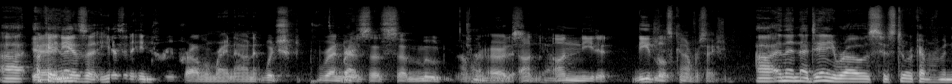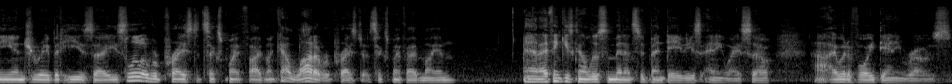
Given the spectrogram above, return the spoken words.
Uh, Yeah, okay, and and he then- has a he has an injury problem right now, which renders Right. us a moot, uh, moot, un- yeah. unneeded, needless conversation. Uh, and then uh, Danny Rose, who's still recovering from a knee injury, but he's uh, he's a little overpriced at six point five million. Got a lot overpriced at six point five million, and I think he's going to lose some minutes to Ben Davies anyway. So uh, I would avoid Danny Rose.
